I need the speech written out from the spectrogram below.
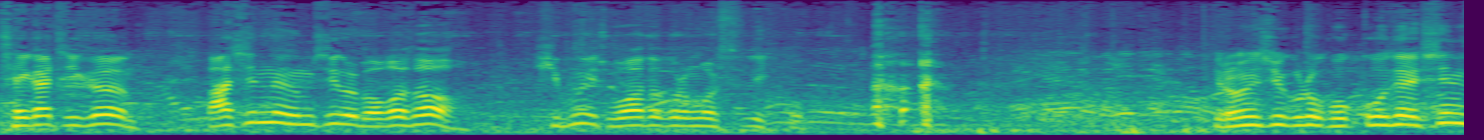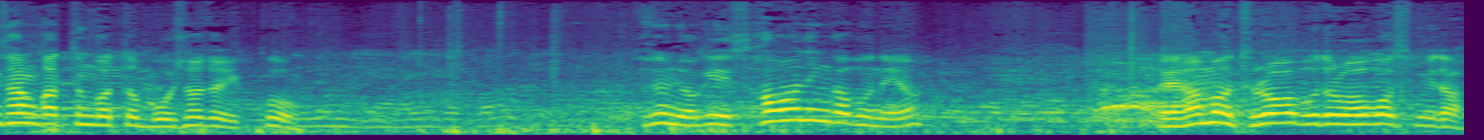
제가 지금 맛있는 음식을 먹어서 기분이 좋아서 그런 걸 수도 있고 이런 식으로 곳곳에 신상 같은 것도 모셔져 있고 무슨 여기 사원인가 보네요 네 한번 들어가 보도록 하겠습니다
